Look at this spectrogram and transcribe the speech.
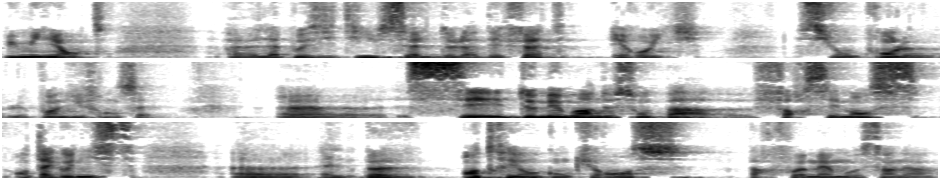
humiliante. la positive, celle de la défaite héroïque, si on prend le point de vue français. Euh, ces deux mémoires ne sont pas forcément antagonistes. Euh, elles peuvent entrer en concurrence, parfois même au sein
